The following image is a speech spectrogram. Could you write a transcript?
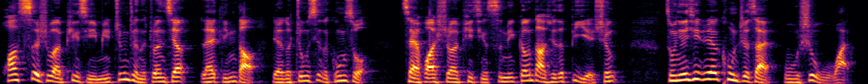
花四十万聘请一名真正的专家来领导两个中心的工作，再花十万聘请四名刚大学的毕业生，总年薪仍然控制在五十五万。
